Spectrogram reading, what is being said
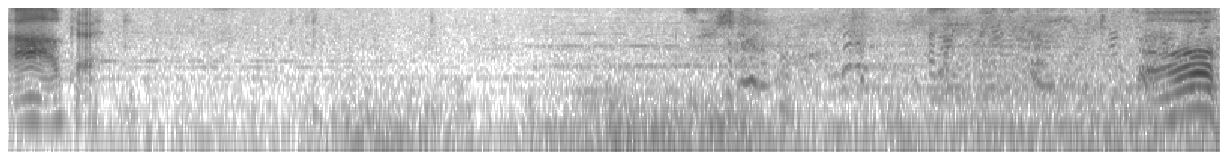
Ah, okay. Oh.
